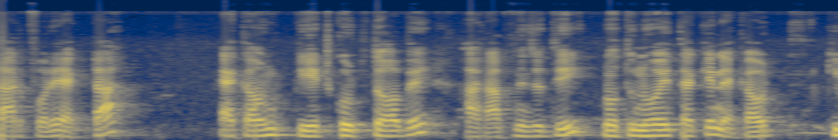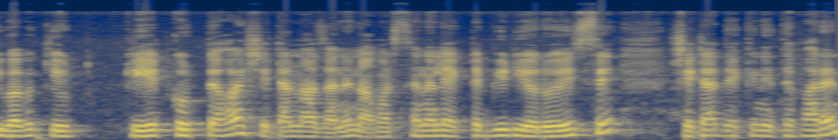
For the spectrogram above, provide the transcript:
তারপরে একটা অ্যাকাউন্ট ক্রিয়েট করতে হবে। আর আপনি যদি নতুন হয়ে থাকেন অ্যাকাউন্ট কীভাবে ক্রিয়েট করতে হয় সেটা না জানেন, আমার চ্যানেলে একটা ভিডিও রয়েছে, সেটা দেখে নিতে পারেন।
